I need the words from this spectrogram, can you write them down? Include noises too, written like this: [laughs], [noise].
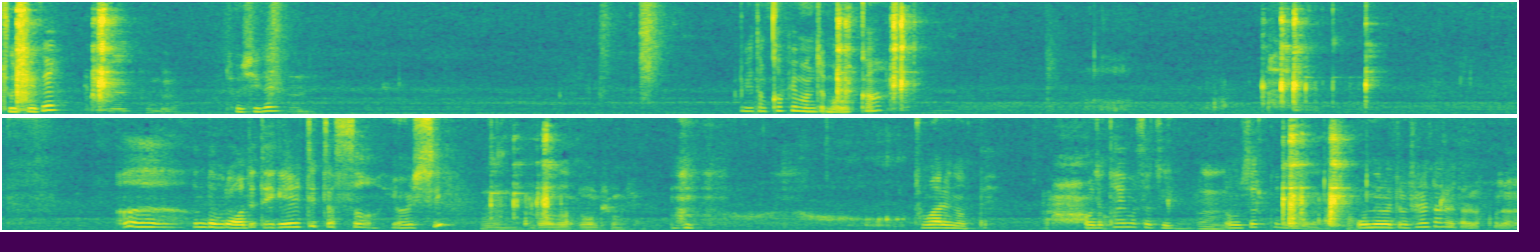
조식을? 조식을? 일단 커피 먼저 먹을까? 아, 근데 우리 어제 되게 일찍 잤어. 10시? 응, 나, 나 너무 피곤해. 종아리는 어때? 어제 타이 마사지 응. 너무 셌더니 오늘은 좀 살살 해달랐구나.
